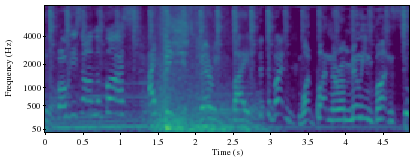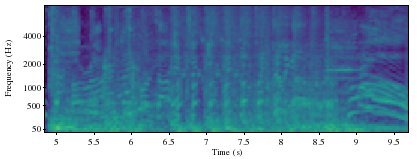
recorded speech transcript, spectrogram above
Recital. Bogey's on the bus. I think it's very vital. Hit the button. What button? There are a million buttons. Two buttons. Around, on top. Here we go. Oh!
